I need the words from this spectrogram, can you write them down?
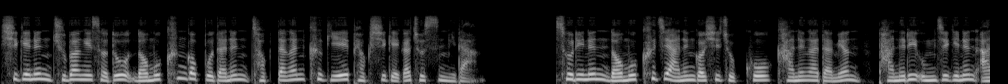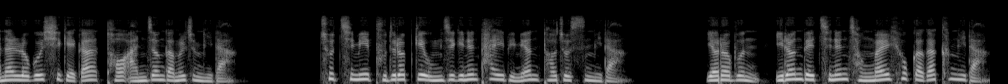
시계는 주방에서도 너무 큰 것보다는 적당한 크기의 벽시계가 좋습니다. 소리는 너무 크지 않은 것이 좋고 가능하다면 바늘이 움직이는 아날로그 시계가 더 안정감을 줍니다. 초침이 부드럽게 움직이는 타입이면 더 좋습니다. 여러분, 이런 배치는 정말 효과가 큽니다.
